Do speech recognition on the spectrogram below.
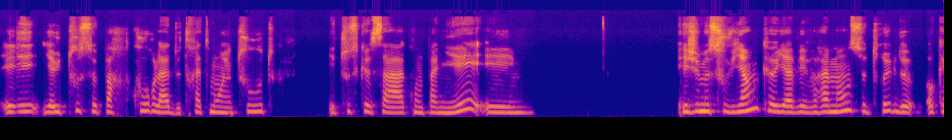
Et il y a eu tout ce parcours-là de traitement et tout, et tout ce que ça a accompagné. Et, je me souviens qu'il y avait vraiment ce truc de, OK,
